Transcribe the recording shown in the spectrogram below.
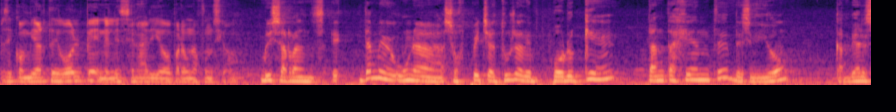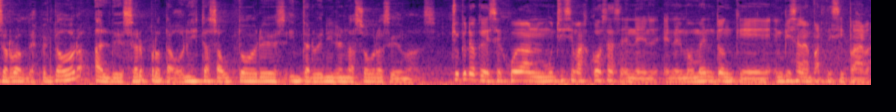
se convierte de golpe en el escenario para una función. Luis Arranz, eh, dame una sospecha tuya de por qué tanta gente decidió cambiar ese rol de espectador al de ser protagonistas, autores, intervenir en las obras y demás. Yo creo que se juegan muchísimas cosas en el, en el momento en que empiezan a participar,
